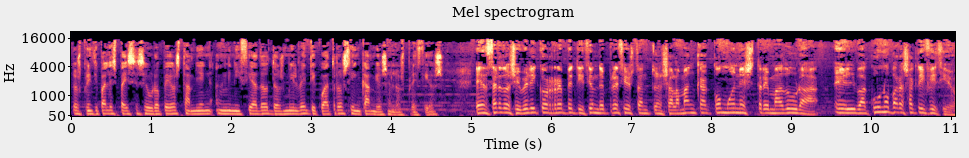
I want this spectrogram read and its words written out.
Los principales países europeos también han iniciado 2024 sin cambios en los precios. En cerdos ibéricos, repetición de precios tanto en Salamanca como en Extremadura. El vacuno para sacrificio.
